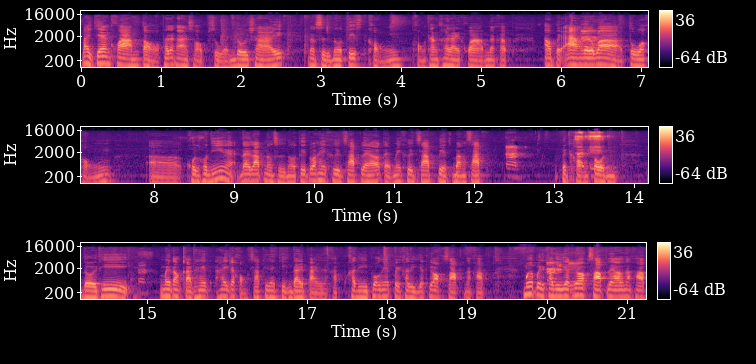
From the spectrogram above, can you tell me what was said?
ไปแจ้งความต่อพนักงานสอบสวน โดยใช้หนังสือโนติสของของทางทนายความนะครับ เอาไปอ้างได้ว่าตัวของเออคนคนนี้เนี่ยได้รับหนังสือโนติสว่าให้คืนทรัพย์แล้ว แต่ไม่คืนทรัพย์เบียดบังทรัพย์ค่ะ เป็นของตน โดยที่ไม่ต้องการให้ให้เจ้าของทรัพย์ที่แท้จริงได้ไปนะครับ คดีพวกนี้เป็นคดียักยอกทรัพย์นะครับ เมื่อเป็นคดียักยอกทรัพย์แล้วนะครับ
